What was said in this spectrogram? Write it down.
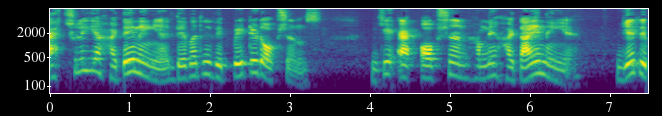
एक्चुअली ये हटे नहीं हैं। देवर रिपीटेड ऑप्शंस ये ऑप्शन हमने हटाए नहीं है। ये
